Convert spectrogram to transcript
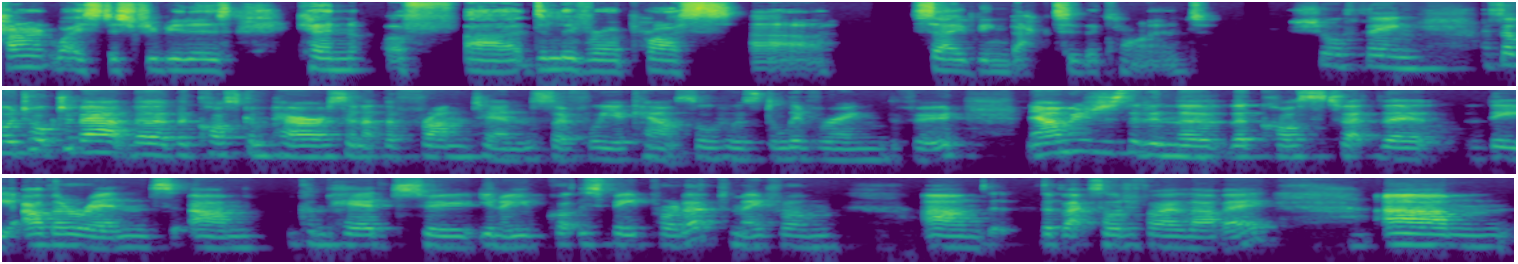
current waste distributors can uh, deliver a price uh, saving back to the client. Sure thing. So we talked about the, the cost comparison at the front end, so for your council who is delivering the food. Now I'm interested in the, the costs at the, the other end um, compared to, you know, you've got this feed product made from um, the, the black soldier fly larvae. Um,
